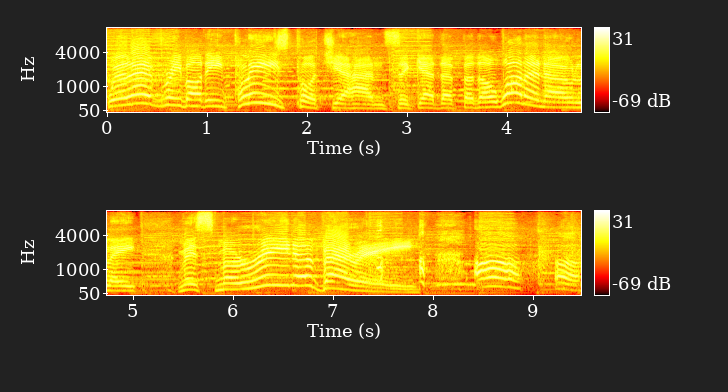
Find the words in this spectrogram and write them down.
Will everybody please put your hands together for the one and only Miss Marina Berry? Oh, oh,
